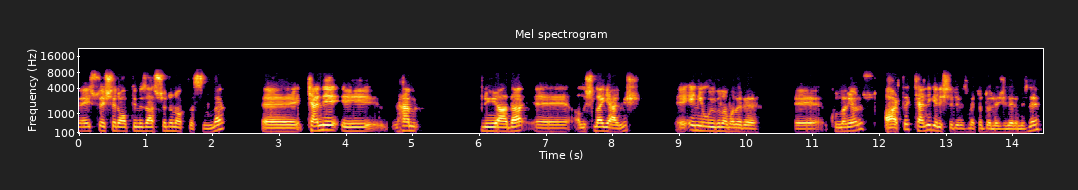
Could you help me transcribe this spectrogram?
ve iş süreçleri optimizasyonu noktasında e, kendi e, hem dünyada e, alışılagelmiş e, en iyi uygulamaları e, kullanıyoruz. Artı kendi geliştirdiğimiz metodolojilerimizle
